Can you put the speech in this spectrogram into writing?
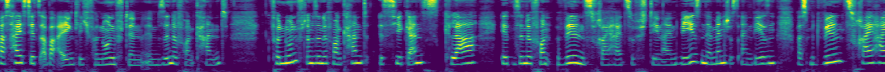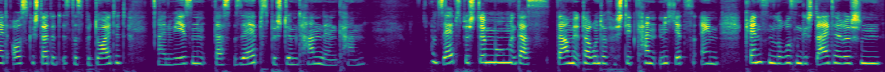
Was heißt jetzt aber eigentlich Vernunft in, im Sinne von Kant? Vernunft im Sinne von Kant ist hier ganz klar im Sinne von Willensfreiheit zu verstehen. Ein Wesen, der Mensch ist ein Wesen, was mit Willensfreiheit ausgestattet ist. Das bedeutet ein Wesen, das selbstbestimmt handeln kann. Und Selbstbestimmung, das damit darunter versteht Kant nicht jetzt einen grenzenlosen, gestalterischen,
